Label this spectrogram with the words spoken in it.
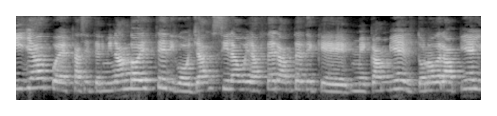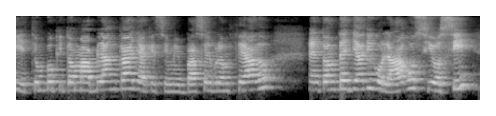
Y ya pues casi terminando este, digo ya sí la voy a hacer antes de que me cambie el tono de la piel y esté un poquito más blanca ya que se me pase el bronceado. Entonces ya digo la hago sí o sí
